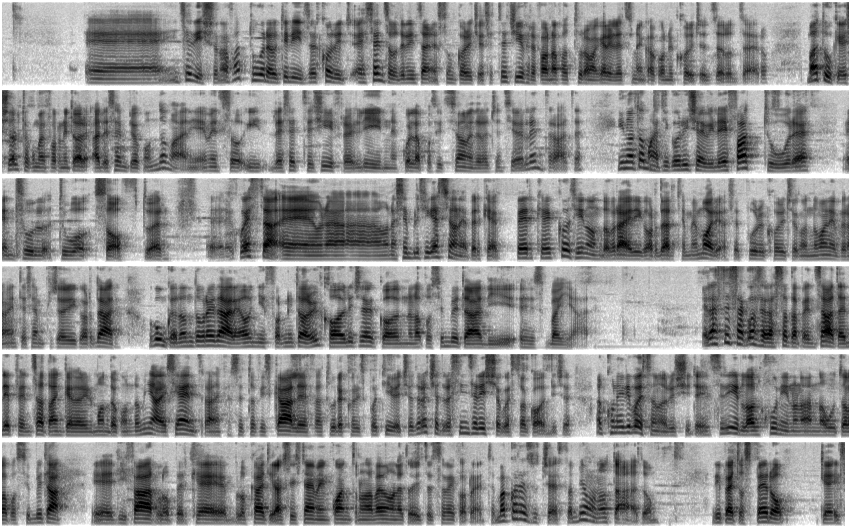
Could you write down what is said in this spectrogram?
eh, inserisce una fattura e codice, e senza utilizzare nessun codice 7 cifre, fa una fattura magari elettronica con il codice 00. Ma tu che hai scelto come fornitore, ad esempio con domani, hai messo i, le 7 cifre lì in quella posizione dell'agenzia delle entrate, in automatico ricevi le fatture sul tuo software. Eh, questa è una, una, semplificazione perché? Perché così non dovrai ricordarti a memoria, seppure il codice condomani è veramente semplice da ricordare, o comunque non dovrai dare a ogni fornitore il codice con la possibilità di eh, sbagliare. E la stessa cosa era stata pensata ed è pensata anche per il mondo condominiale, si entra nel cassetto fiscale, fatture corrispettive, eccetera, eccetera, si inserisce questo codice. Alcuni di voi sono riusciti a inserirlo, alcuni non hanno avuto la possibilità eh, di farlo perché bloccati dal sistema in quanto non avevano l'autorizzazione corrente. Ma cosa è successo? Abbiamo notato, ripeto, spero che,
